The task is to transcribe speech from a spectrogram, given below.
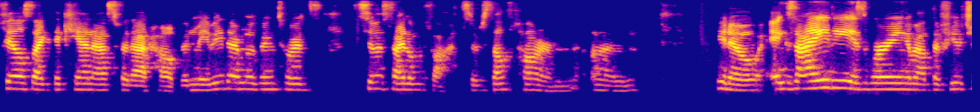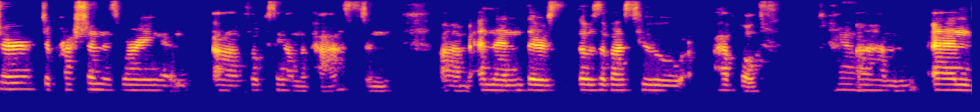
feels like they can't ask for that help. And maybe they're moving towards suicidal thoughts or self harm. Um, you know, anxiety is worrying about the future, depression is worrying and uh, focusing on the past. And, um, and then there's those of us who have both. Yeah. Um, and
